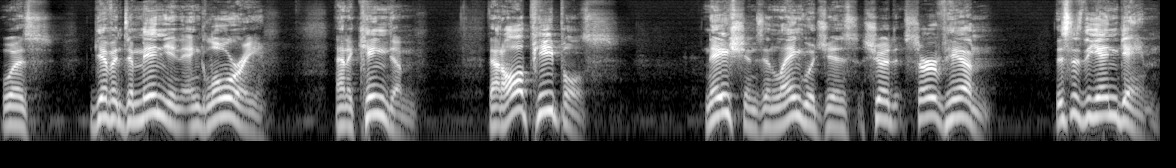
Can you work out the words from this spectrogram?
was given dominion and glory and a kingdom that all peoples, nations, and languages should serve him. This is the end game.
